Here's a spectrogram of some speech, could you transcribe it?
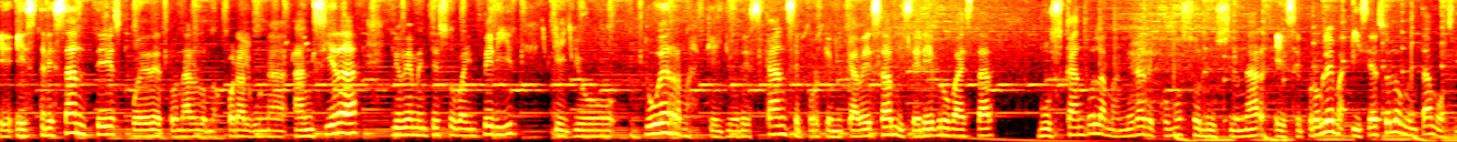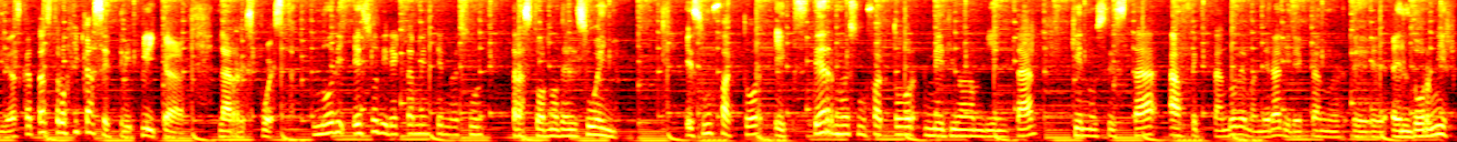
eh, estresantes, puede detonar a lo mejor alguna ansiedad y obviamente eso va a impedir que yo duerma, que yo descanse, porque mi cabeza, mi cerebro va a estar buscando la manera de cómo solucionar ese problema. Y si a eso le aumentamos ideas catastróficas, se triplica la respuesta. Eso directamente no es un trastorno del sueño es un factor externo, es un factor medioambiental que nos está afectando de manera directa eh, el dormir.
